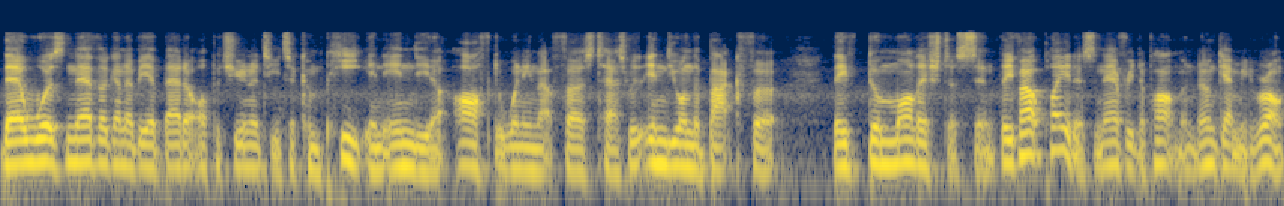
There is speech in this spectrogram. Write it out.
there was never going to be a better opportunity to compete in India after winning that first test with India on the back foot. They've demolished us since. They've outplayed us in every department. Don't get me wrong,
